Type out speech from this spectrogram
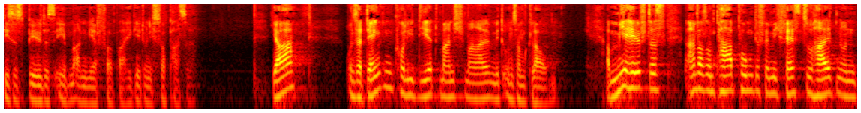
dieses Bildes eben an mir vorbeigeht und ich es verpasse. Ja, unser Denken kollidiert manchmal mit unserem Glauben. Aber mir hilft es, einfach so ein paar Punkte für mich festzuhalten und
